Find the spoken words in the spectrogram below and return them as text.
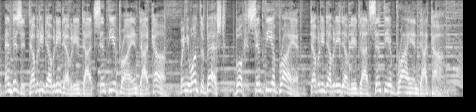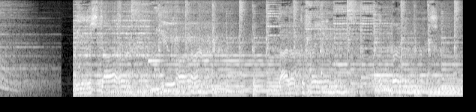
And visit www.cynthiabrian.com. When you want the best, book Cynthia Brian. www.cynthiabrian.com. Be the star you are. Light up the that.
